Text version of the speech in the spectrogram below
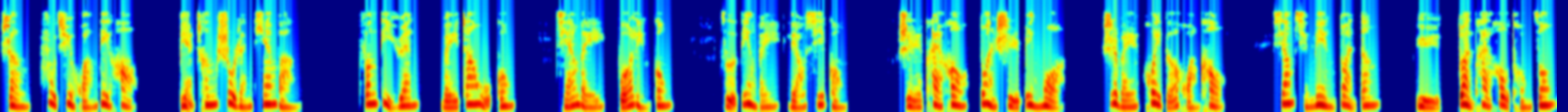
圣复去皇帝号，贬称庶人天王，封帝渊为张武公，前为博陵公，子定为辽西公。使太后段氏病没，是为惠德皇后。襄平令段登与段太后同宗。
